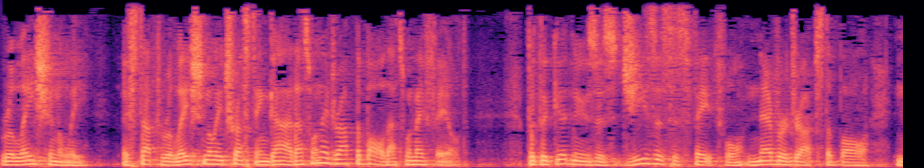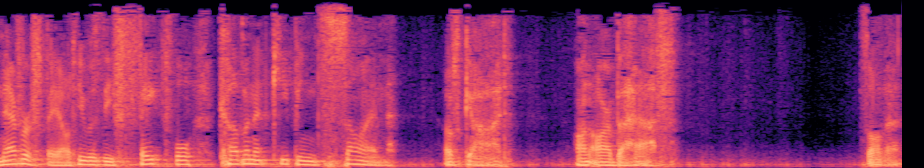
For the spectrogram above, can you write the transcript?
relationally, they stopped relationally trusting God, that's when they dropped the ball. That's when they failed. But the good news is Jesus is faithful, never drops the ball, never failed. He was the faithful, covenant keeping Son of God on our behalf. It's all that.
